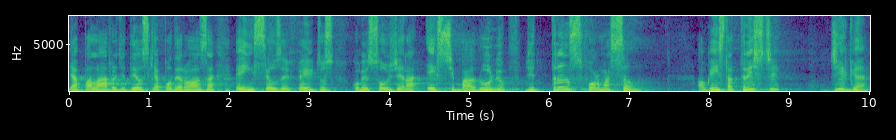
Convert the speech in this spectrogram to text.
e a palavra de Deus, que é poderosa em seus efeitos, começou a gerar este barulho de transformação. Alguém está triste? Diga,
